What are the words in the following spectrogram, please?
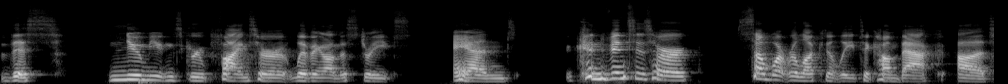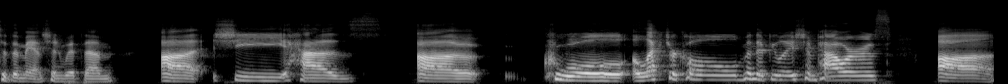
this New Mutants group finds her living on the streets and convinces her somewhat reluctantly to come back uh, to the mansion with them. Uh, she has uh, cool electrical manipulation powers. Uh,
